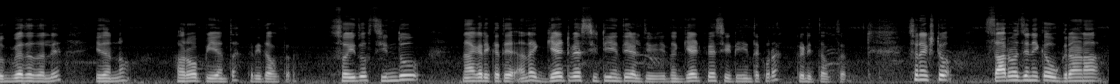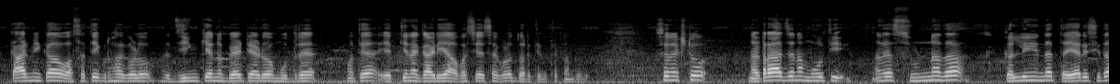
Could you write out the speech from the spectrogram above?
ಋಗ್ವೇದದಲ್ಲಿ ಇದನ್ನು ಹರೋಪಿ ಅಂತ ಕರೀತಾ ಹೋಗ್ತಾರೆ. ಸೊ ಇದು ಸಿಂಧೂ ನಾಗರಿಕತೆ ಅಂದರೆ ಗೇಟ್ ವೇ ಸಿಟಿ ಅಂತ ಹೇಳ್ತೀವಿ. ಇದನ್ನು ಗೇಟ್ ವೇ ಸಿಟಿ ಅಂತ ಕೂಡ ಕರೀತಾ ಹೋಗ್ತಾರೆ. ಸೊ ನೆಕ್ಸ್ಟು ಸಾರ್ವಜನಿಕ ಉಗ್ರಾಣ, ಕಾರ್ಮಿಕ ವಸತಿ ಗೃಹಗಳು, ಜಿಂಕೆಯನ್ನು ಬೇಟೆಯಾಡುವ ಮುದ್ರೆ ಮತ್ತು ಎತ್ತಿನ ಗಾಡಿಯ ಅವಶೇಷಗಳು ದೊರೆತಿರ್ತಕ್ಕಂಥದ್ದು. ಸೊ ನೆಕ್ಸ್ಟು ನಟರಾಜನ ಮೂರ್ತಿ, ಅಂದರೆ ಸುಣ್ಣದ ಕಲ್ಲಿನಿಂದ ತಯಾರಿಸಿದ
